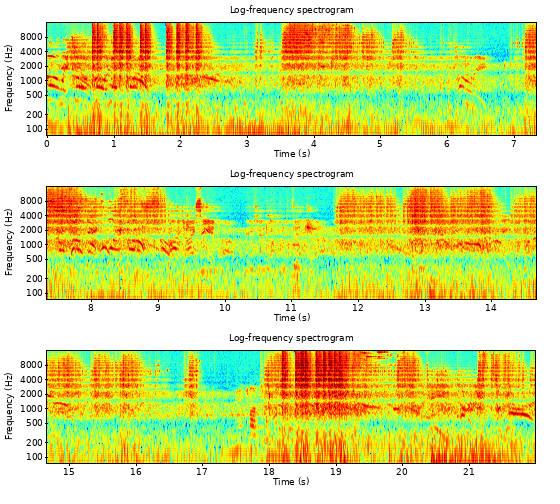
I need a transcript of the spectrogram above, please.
doorway ground floor, left side! Cover me! Contact, one o'clock! Roger, I see him. 3. Ne patlamadı? Cover me! McCoy!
